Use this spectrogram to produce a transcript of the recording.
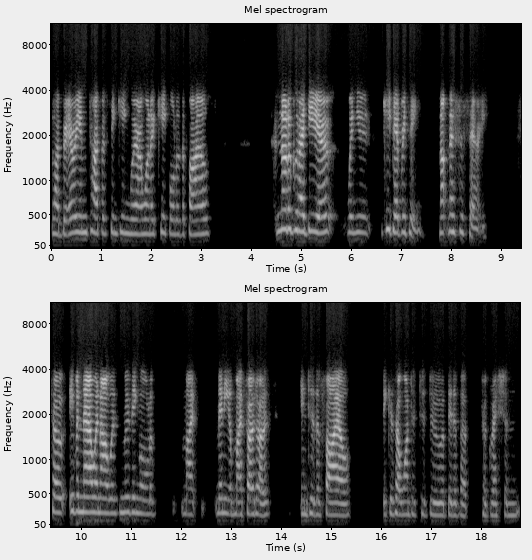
librarian type of thinking where I want to keep all of the files. Not a good idea when you keep everything, not necessary. So even now when I was moving all of my, many of my photos into the file because I wanted to do a bit of a progression,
